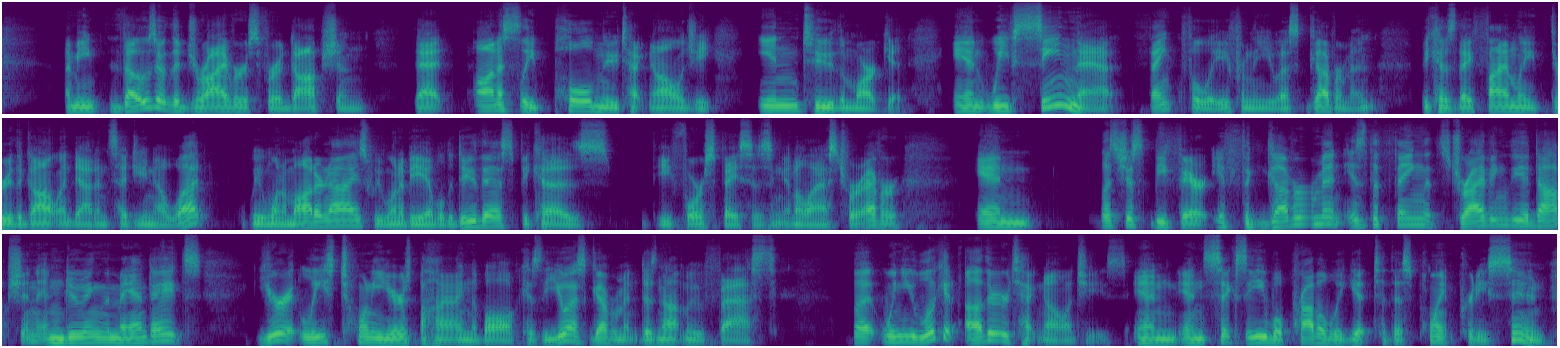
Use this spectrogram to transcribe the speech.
I mean, those are the drivers for adoption that honestly pull new technology into the market. And we've seen that, thankfully, from the US government because they finally threw the gauntlet down and said, you know what? We want to modernize. We want to be able to do this because the four space isn't going to last forever. And let's just be fair if the government is the thing that's driving the adoption and doing the mandates, you're at least 20 years behind the ball because the US government does not move fast. But when you look at other technologies, and, and 6E will probably get to this point pretty soon,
